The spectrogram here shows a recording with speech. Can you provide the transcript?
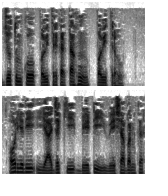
जो तुमको पवित्र करता हूँ, पवित्र हूँ। और यदि याजक की बेटी वेशा बनकर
